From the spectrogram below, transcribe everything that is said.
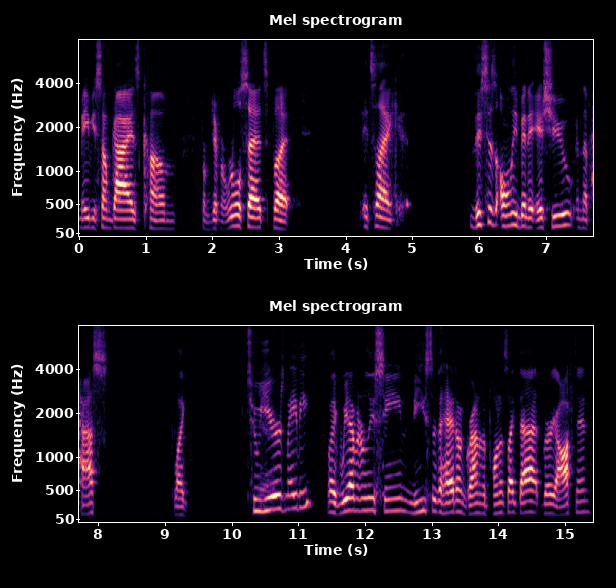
maybe some guys come from different rule sets, but it's like this has only been an issue in the past like two Yeah. years, maybe. Like we haven't really seen knees to the head on grounded opponents like that very often.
